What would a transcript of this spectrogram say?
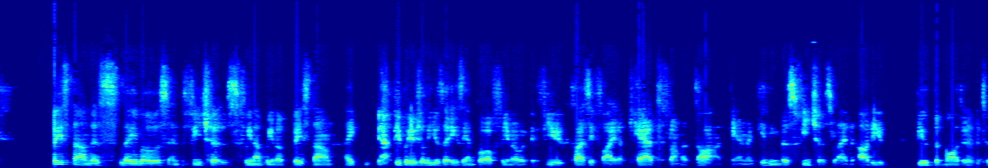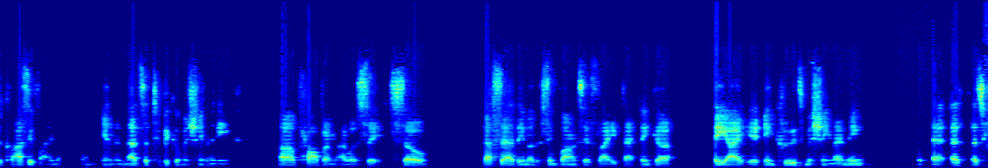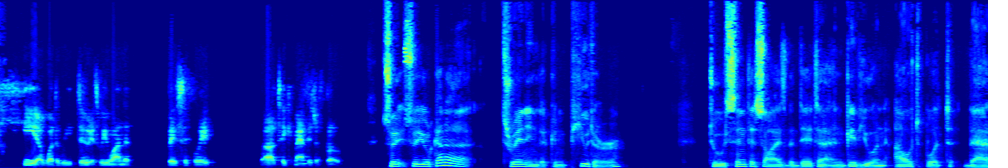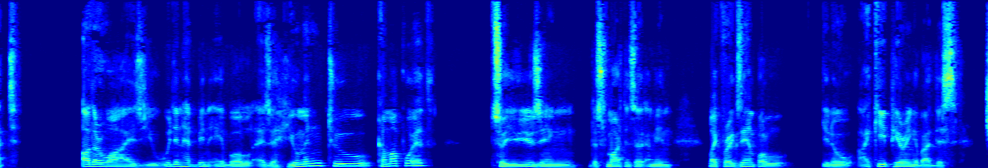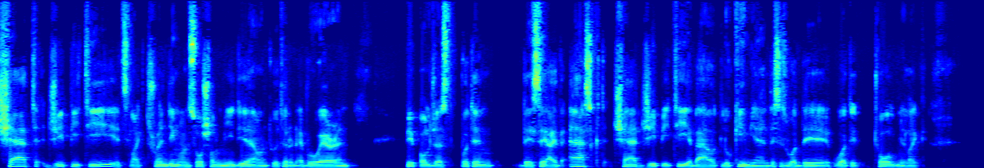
based on this labels and features for example you know based on like people usually use the example of you know if you classify a cat from a dog and giving those features right? How do you build the model to classify them? And, that's a typical machine learning uh, problem i would say. So that said you know the simple answer is like i think uh, AI includes machine learning. As, as, here, what we do is we want to basically uh, take advantage of both. So, so you're kind of training the computer to synthesize the data and give you an output that otherwise you wouldn't have been able as a human to come up with. So you're using the smartness. I mean, like for example, you know, I keep hearing about this chat GPT. It's like trending on social media, on Twitter and everywhere. And people just put in, they say, I've asked ChatGPT about leukemia. And this is what they, what it told me. Like,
